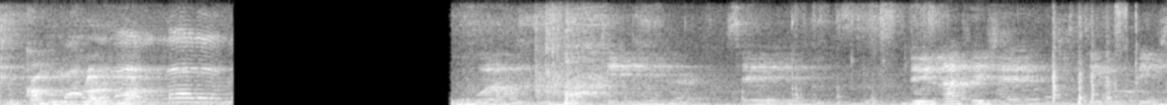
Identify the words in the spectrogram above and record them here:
du Cameroun pour l'Allemagne. de là que j'ai quitté le pays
